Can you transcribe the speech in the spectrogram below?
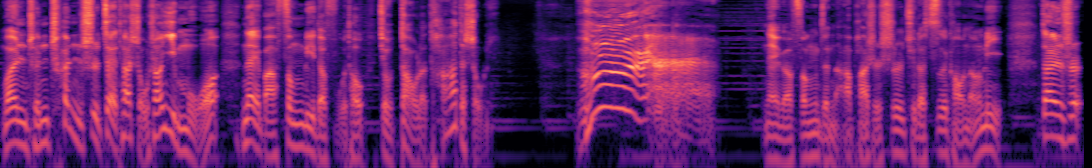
万晨趁势在他手上一抹，那把锋利的斧头就到了他的手里。那个疯子哪怕是失去了思考能力，但是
